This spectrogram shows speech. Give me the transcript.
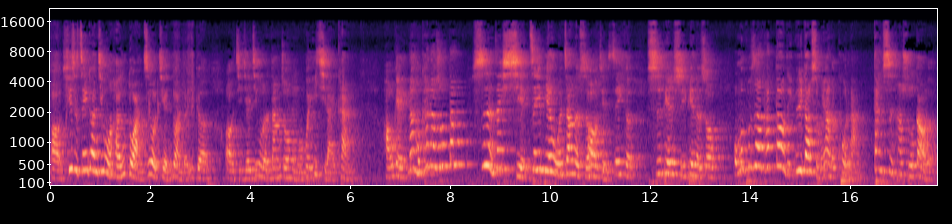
哦，其实这一段经文很短，只有简短的一个呃几节经文当中，我们会一起来看。好，OK，那我们看到说，当诗人在写这一篇文章的时候，写这个诗篇十一篇的时候。我们不知道他到底遇到什么样的困难，但是他说到了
